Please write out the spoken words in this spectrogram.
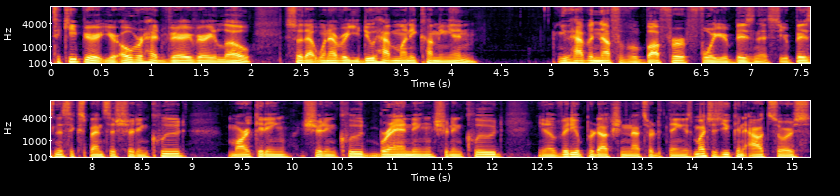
to keep your your overhead very very low, so that whenever you do have money coming in, you have enough of a buffer for your business. Your business expenses should include marketing, should include branding, should include you know video production, that sort of thing. As much as you can outsource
